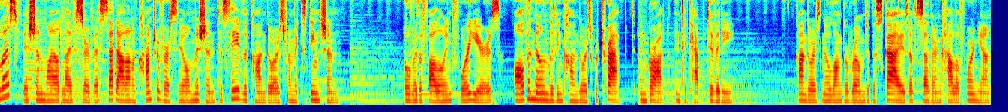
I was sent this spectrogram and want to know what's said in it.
U.S. Fish and Wildlife Service set out on a controversial mission to save the condors from extinction. Over the following four years, all the known living condors were trapped and brought into captivity. Condors no longer roamed the skies of Southern California.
